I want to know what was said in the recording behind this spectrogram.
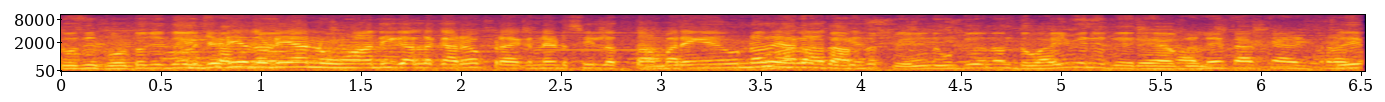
ਤੁਸੀਂ ਫੋਟੋ 'ਚ ਦੇਖ ਜਿਹੜੀਆਂ ਸਕਦੇ। ਤੁਹਾਡੀਆਂ ਨੂਹਾਂ ਦੀ ਗੱਲ ਕਰ ਰਹੇ ਹੋ ਪ੍ਰੈਗਨੈਂਟ ਸੀ ਲੱਤਾਂ ਮਾਰੀਆਂ ਉਹਨਾਂ ਦੇ ਹਾਲਾਤ ਕੀ ਦਰਦ ਪੇਨ ਹੁੰਦੀ ਉਹਨਾਂ ਨੂੰ ਦਵਾਈ ਵੀ ਨਹੀਂ ਦੇ ਰਿਹਾ ਕੋਈ ਤੁਸੀਂ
